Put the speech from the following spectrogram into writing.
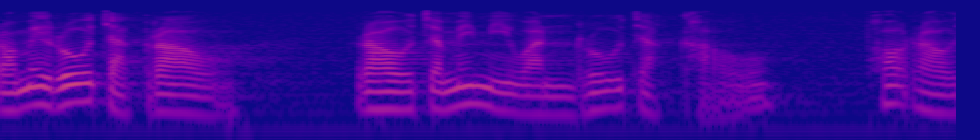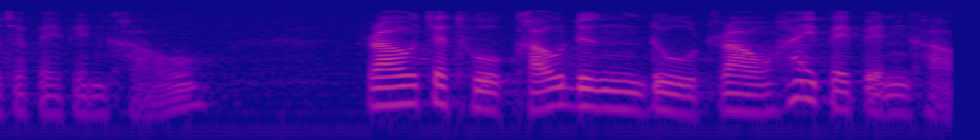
เราไม่รู้จักเรา เราจะไม่มีวันรู้จักเขา เพราะเราจะไปเป็นเขา เราจะถูกเขาดึงดูดเราให้ไปเป็นเขา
